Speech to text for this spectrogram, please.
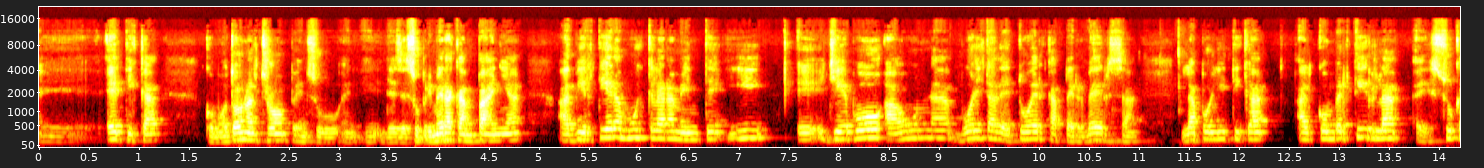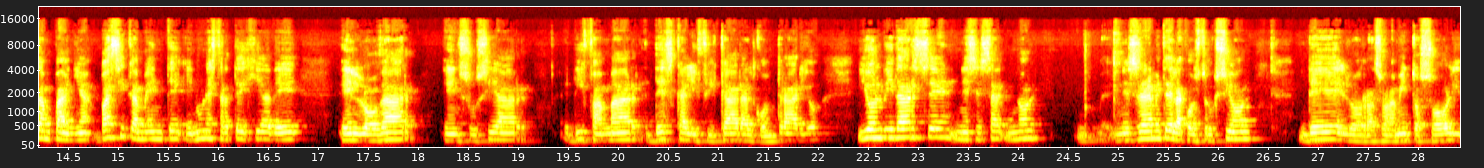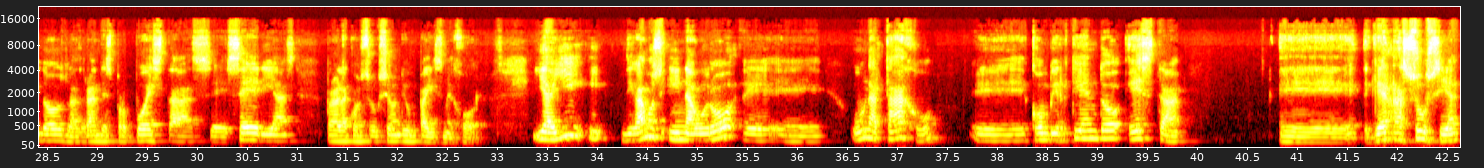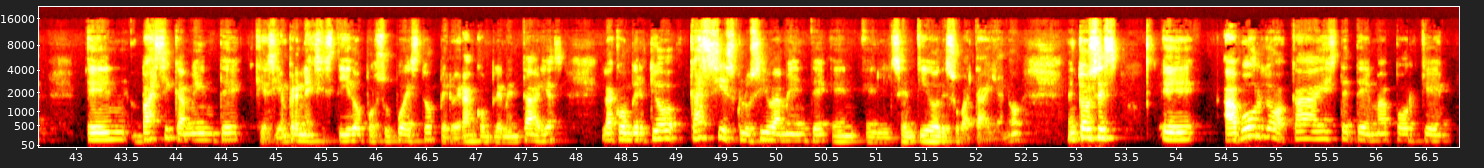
ética, como Donald Trump desde su primera campaña, advirtiera muy claramente y llevó a una vuelta de tuerca perversa la política al convertirla, su campaña, básicamente en una estrategia de enlodar, ensuciar, difamar, descalificar al contrario y olvidarse necesariamente de la construcción de los razonamientos sólidos, las grandes propuestas eh, serias para la construcción de un país mejor. Y allí, digamos, inauguró eh, eh, un atajo convirtiendo esta guerra sucia en básicamente, que siempre han existido, por supuesto, pero eran complementarias, la convirtió casi exclusivamente en, el sentido de su batalla. ¿no? Entonces, eh, abordo acá este tema porque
